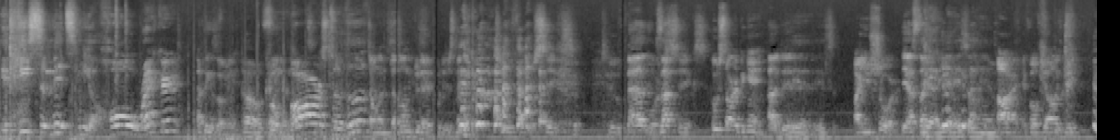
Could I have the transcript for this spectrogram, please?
if he submits me a whole record I think it's on me. Oh, okay. from bars to hook, Don't don't do that. Put it just make it two, four, six, two, Nah, four, stop. six. Who started the game? I did. Yeah, it's Are you sure? Yeah, like, yeah, yeah, it's on him. All right, if both y'all agree. Uh,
